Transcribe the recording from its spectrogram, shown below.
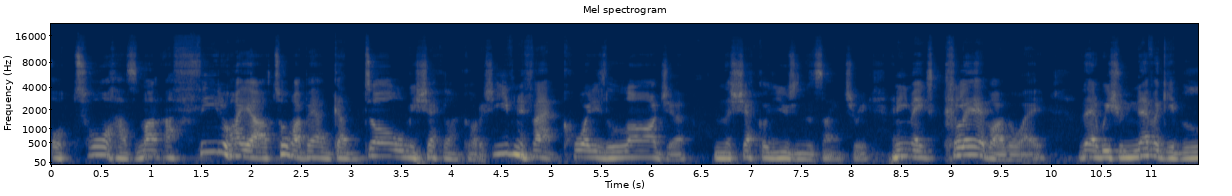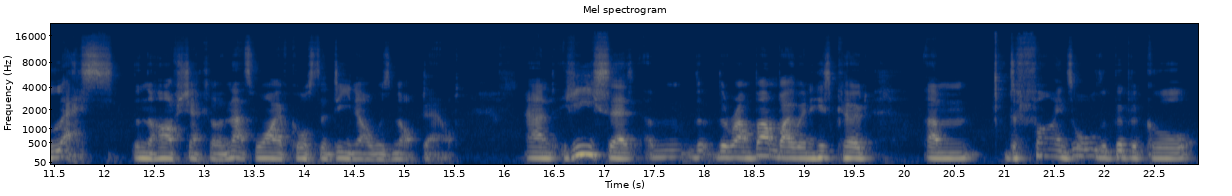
oto hazman afilu haya oto matbea gadol mishekel hakodesh. Even if that coin is larger than the shekel used in the sanctuary. And he makes clear, by the way, that we should never give less than the half shekel. And that's why, of course, the dinar was knocked out. And he says, um, the, the, Rambam, by the way, in his code, um, defines all the biblical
